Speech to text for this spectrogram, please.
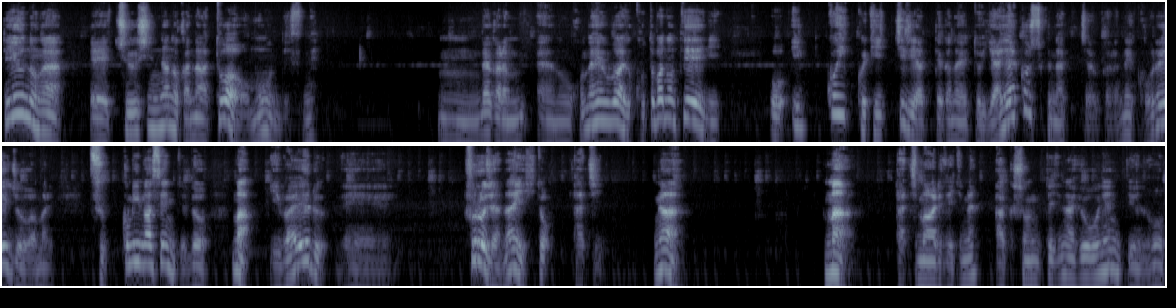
ていうのが、えー、中心なのかなとは思うんですね。うん、だからあのこの辺は言葉の定義を一個一個きっちりやっていかないとややこしくなっちゃうからねこれ以上あまり突っ込みませんけど、まあ、いわゆる、えー、プロじゃない人たちが、まあ、立ち回り的な、アクション的な表現っていうのを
